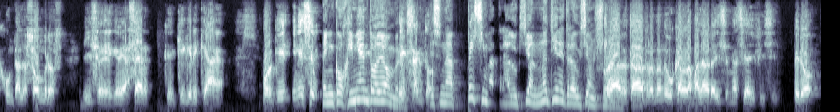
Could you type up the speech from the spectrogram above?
junta los hombros y dice, ¿qué voy a hacer? ¿Qué, qué que haga? Porque en ese... Encogimiento de hombros. Exacto. Es una pésima traducción, no tiene traducción. Shrug. Claro, estaba tratando de buscar la palabra y se me hacía difícil. Pero...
